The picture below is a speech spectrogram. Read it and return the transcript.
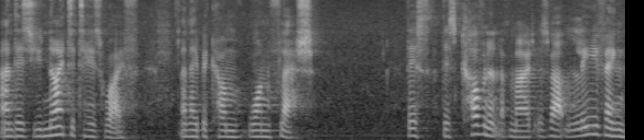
and is united to his wife, and they become one flesh. This, this covenant of marriage is about leaving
